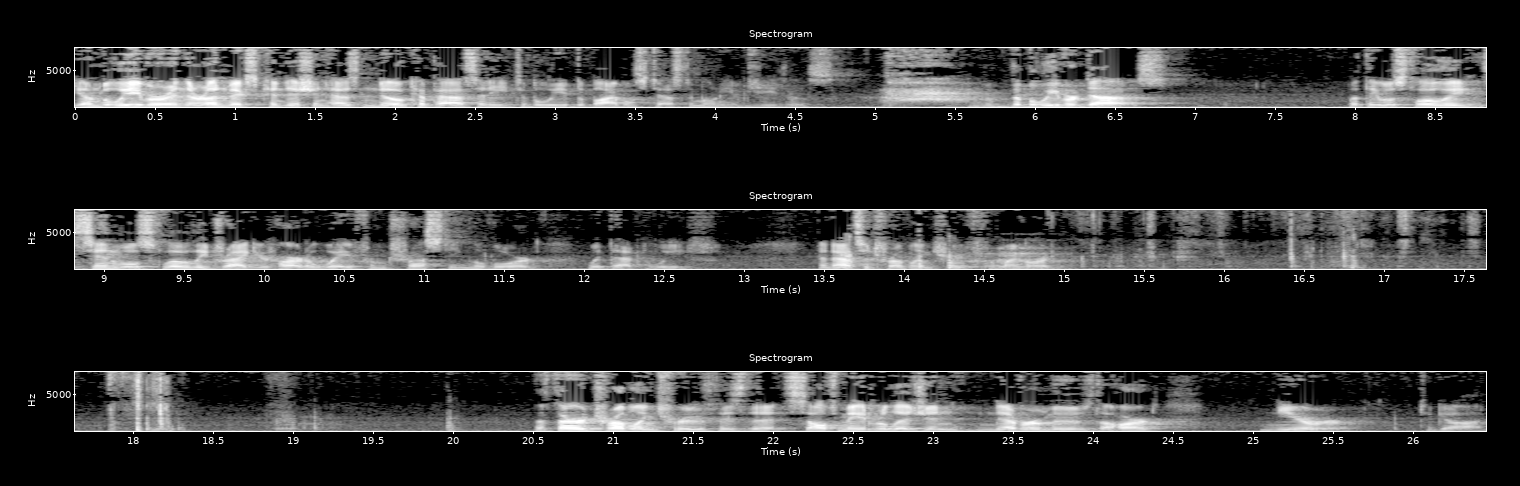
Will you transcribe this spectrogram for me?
The unbeliever, in their unmixed condition, has no capacity to believe the Bible's testimony of Jesus. The believer does. But they will slowly, sin will slowly drag your heart away from trusting the Lord with that belief. And that's a troubling truth for my heart. The third troubling truth is that self made religion never moves the heart nearer to God.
